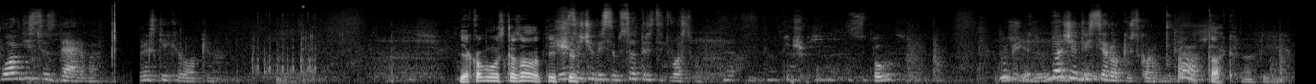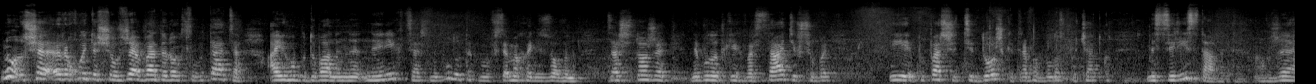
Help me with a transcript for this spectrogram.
повністю з дерева. Вже скільки років? Якому ви сказали, тисячу? 1838. Сто? Ну, Майже 200 років скоро буде. Так. Ну, ще рахуйте, що вже введена експлуатація, а його будували не, не рік, це ж не було так все механізовано. Це ж теж не було таких верстатів, щоб. І, по-перше, ці дошки треба було спочатку не сирі ставити, а вже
